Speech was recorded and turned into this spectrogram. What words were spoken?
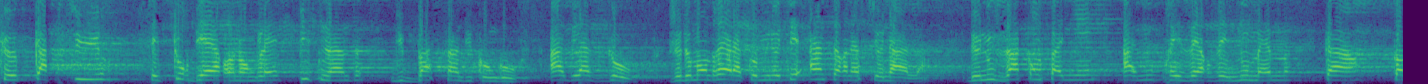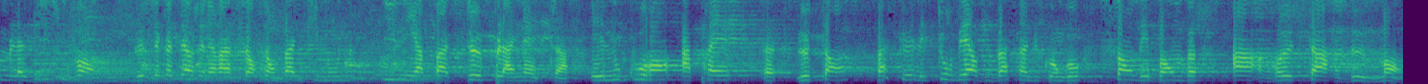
que capturent ces tourbières en anglais, pitland, du bassin du Congo à Glasgow, je demanderai à la communauté internationale de nous accompagner à nous préserver nous-mêmes, car, comme l'a dit souvent le secrétaire général sortant Ban Ki-moon, il n'y a pas deux planètes. Et nous courons après euh, le temps parce que les tourbières du bassin du Congo sont des bombes à retardement.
